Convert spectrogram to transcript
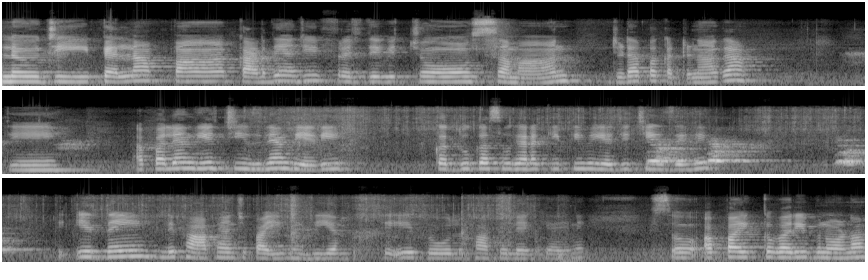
ਲਓ ਜੀ, ਪਹਿਲਾਂ ਆਪਾਂ ਕੱਢਦੇ ਹਾਂ ਜੀ ਫ੍ਰਿਜ ਦੇ ਵਿੱਚੋਂ ਸਮਾਨ, ਜਿਹੜਾ ਆਪਾਂ ਕੱਟਣਾਗਾ ਤੇ ਆਪਾਂ ਲਿਆਂਦੀ ਇਹ ਚੀਜ਼, ਲਿਆਂਦੀ ਹੈ ਜਿਹੜੀ ਕੱਦੂਕਸ ਵਗੈਰਾ ਕੀਤੀ ਹੋਈ ਹੈ ਜੀ ਚੀਜ਼ ਇਹ। ਤੇ ਇਦਾਂ ਹੀ ਲਿਫਾਫਿਆਂ 'ਚ ਪਾਈ ਹੁੰਦੀ ਆ ਤੇ ਇਹ ਦੋ ਲਿਫਾਫੇ ਲੈ ਕੇ ਆਏ ਨੇ। ਸੋ ਆਪਾਂ ਇੱਕ ਵਾਰੀ ਬਣਾਉਣਾ,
